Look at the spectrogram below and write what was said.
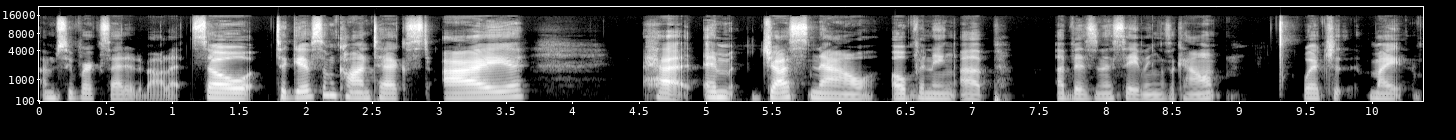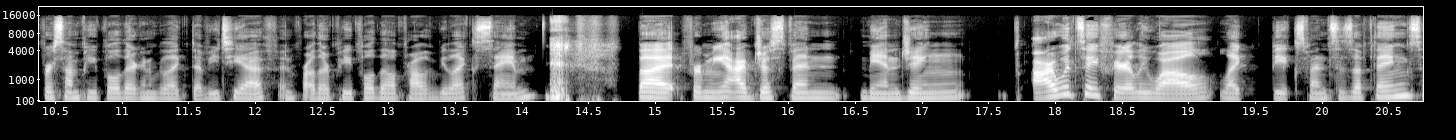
I'm super excited about it. So, to give some context, I ha- am just now opening up a business savings account, which might for some people they're going to be like WTF and for other people they'll probably be like same. but for me, I've just been managing I would say fairly well like the expenses of things,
